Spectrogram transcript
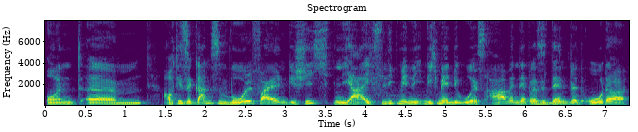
Und ähm, auch diese ganzen wohlfeilen Geschichten, ja, ich fliege mir nicht, mehr in die USA, wenn der Präsident wird, oder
